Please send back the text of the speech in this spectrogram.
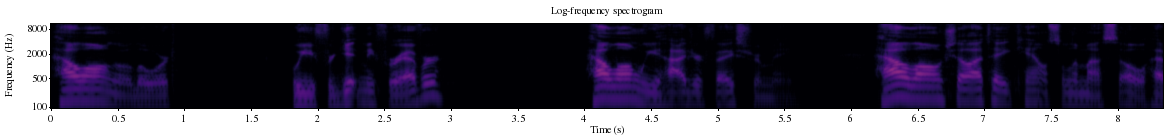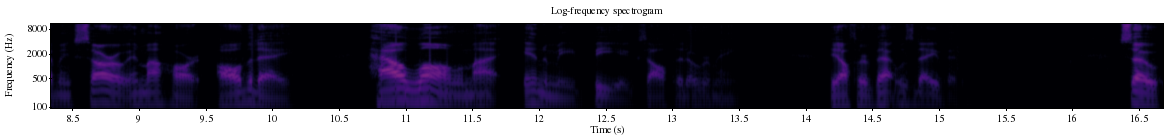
How long, O Lord, will you forget me forever? How long will you hide your face from me? How long shall I take counsel in my soul, having sorrow in my heart all the day? How long will my enemy be exalted over me? The author of that was David. So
